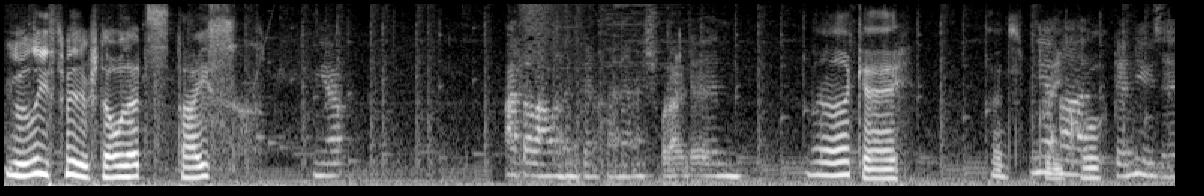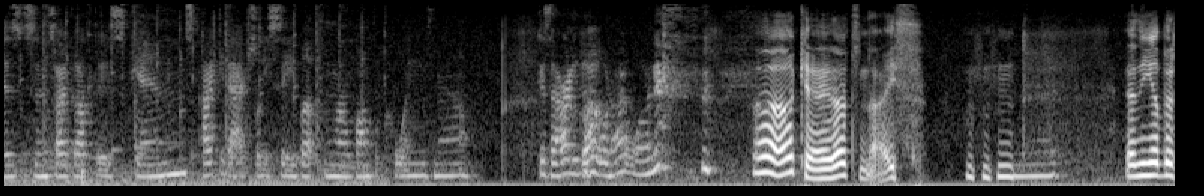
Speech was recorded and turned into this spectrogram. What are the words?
you at least finished though. That's nice. Yep. I thought I wasn't gonna finish, what I did. Okay, that's Yeah, pretty uh, cool. good news is, since I got those skins, I could actually save up more Wumpa coins now. Because I already got what I wanted. Oh, okay, that's nice. Any other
